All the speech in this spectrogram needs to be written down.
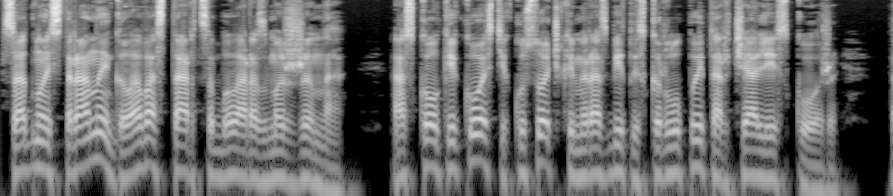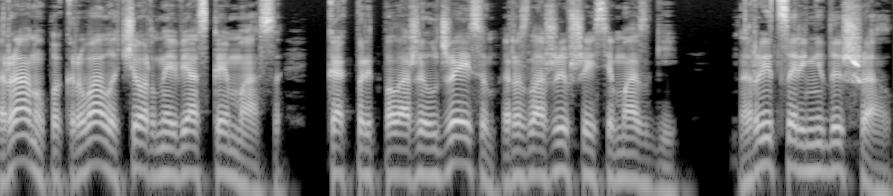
С одной стороны голова старца была размозжена, осколки кости кусочками разбитой скорлупы торчали из кожи. Рану покрывала черная вязкая масса, как предположил Джейсон, разложившиеся мозги. Рыцарь не дышал,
